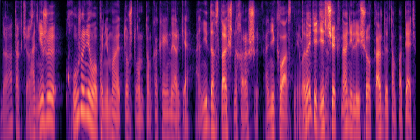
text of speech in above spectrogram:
Да, так часто. Они же хуже него понимают то, что он там, какая энергия. Они достаточно хороши, они классные. Вот Да, эти 10 да. человек наняли еще каждый там по 5.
